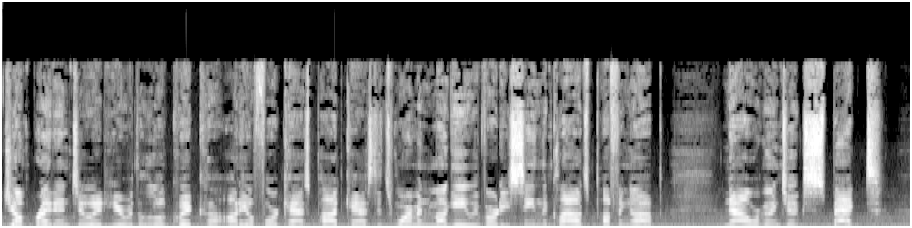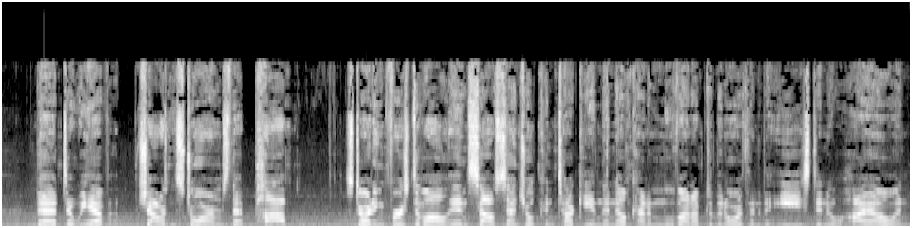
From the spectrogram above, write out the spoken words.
jump right into it here with a little quick uh, audio forecast podcast. It's warm and muggy. We've already seen the clouds puffing up. Now we're going to expect that uh, we have showers and storms that pop starting first of all in south central Kentucky, and then they'll kind of move on up to the north into the east into Ohio, and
